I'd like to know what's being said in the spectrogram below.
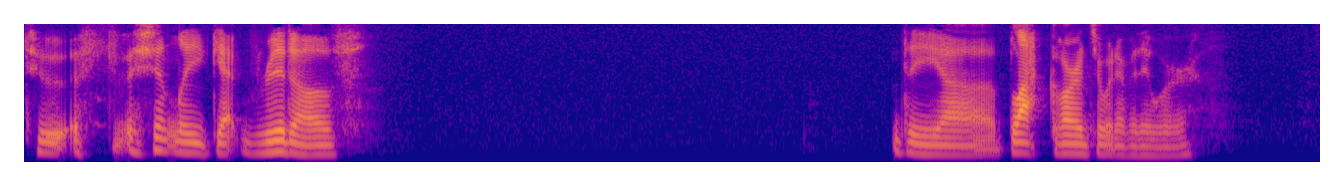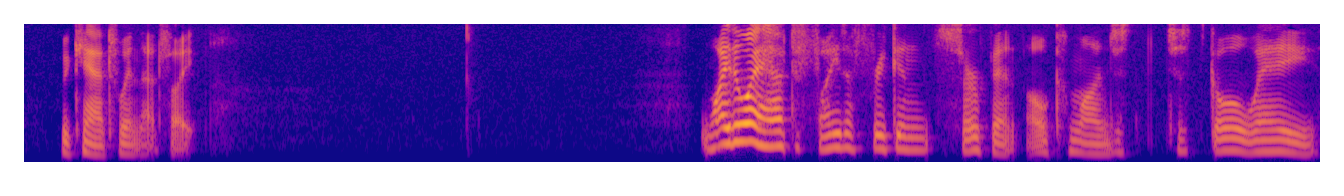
to efficiently get rid of the uh, black guards or whatever they were, we can't win that fight. Why do I have to fight a freaking serpent? Oh, come on, just just go away.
